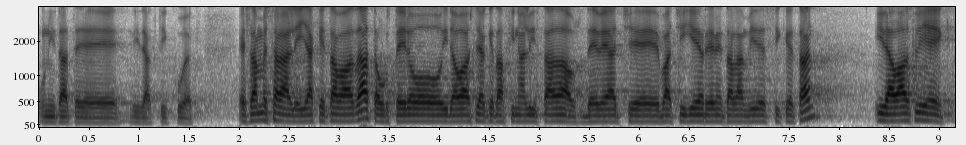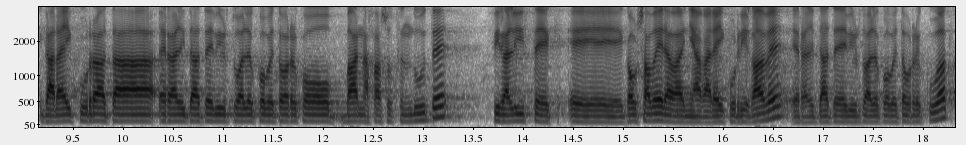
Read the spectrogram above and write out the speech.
unitate didaktikuek. Esan bezala lehiaketa bat da, eta urtero irabazleak eta finalista da, DBH batxillerrien eta lanbideziketan, irabazliek garaikurra eta errealitate virtualeko betorreko bana jasotzen dute, finalistek e, gauza bera baina garaikurri gabe, errealitate virtualeko betaurrekuak,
